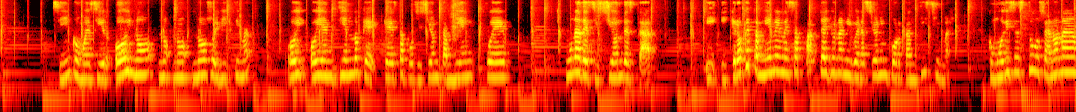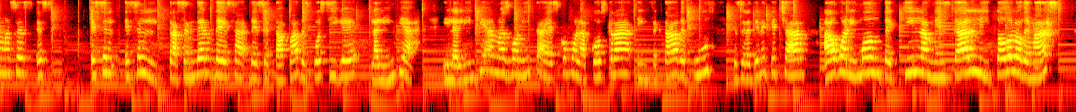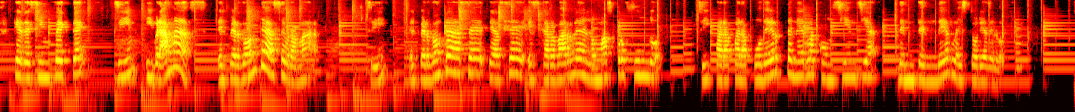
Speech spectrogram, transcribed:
¿sí? Como decir, hoy no, no, no, no soy víctima, hoy, hoy entiendo que, que esta posición también fue una decisión de estar. Y, y creo que también en esa parte hay una liberación importantísima como dices tú, o sea, no nada más es, es, es el, es el trascender de esa, de esa etapa, después sigue la limpia. Y la limpia no es bonita, es como la costra infectada de pus que se le tiene que echar agua, limón, tequila, mezcal y todo lo demás que desinfecte, ¿sí? Y bramas. El perdón te hace bramar, ¿sí? El perdón te hace, te hace escarbarle en lo más profundo para, para poder tener la conciencia de entender la historia del otro.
